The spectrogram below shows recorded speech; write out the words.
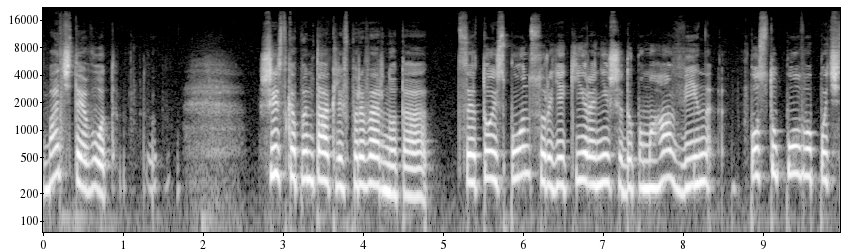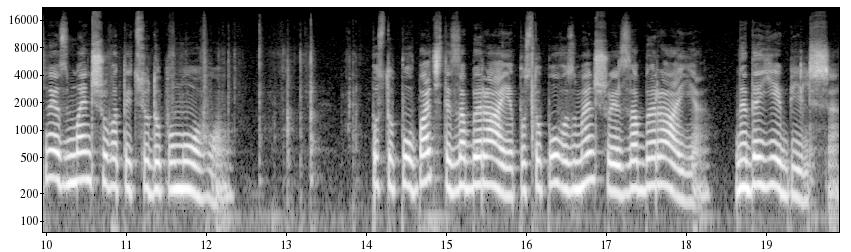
Бачите, от, шістка пентаклів перевернута. Це той спонсор, який раніше допомагав, він поступово почне зменшувати цю допомогу. Поступово, бачите, забирає, поступово зменшує, забирає, не дає більше,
